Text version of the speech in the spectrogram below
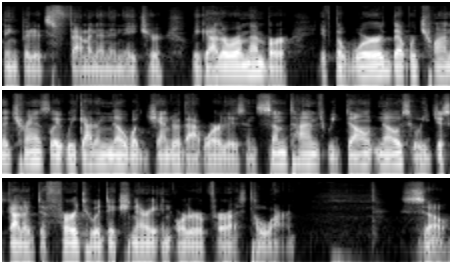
think that it's feminine in nature. We got to remember if the word that we're trying to translate, we got to know what gender that word is. And sometimes we don't know, so we just got to defer to a dictionary in order for us to learn. So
